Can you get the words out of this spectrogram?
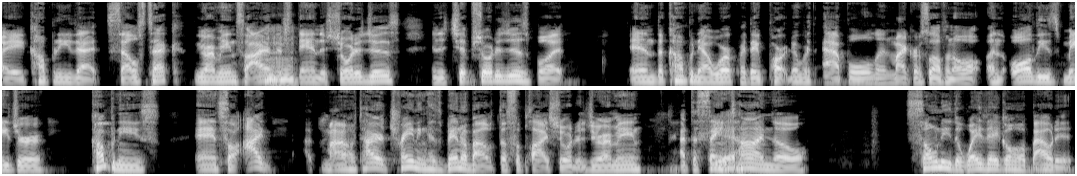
a, company that sells tech. You know what I mean? So I mm-hmm. understand the shortages and the chip shortages, but in the company I work with, they partner with Apple and Microsoft and all and all these major companies. And so I my entire training has been about the supply shortage. You know what I mean? At the same yeah. time though, Sony, the way they go about it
